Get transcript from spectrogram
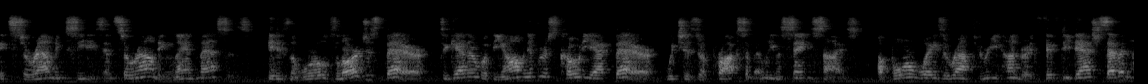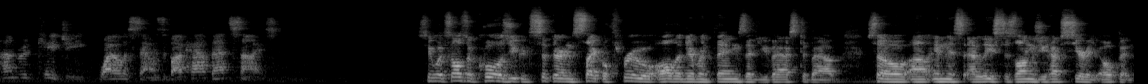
its surrounding seas, and surrounding land masses. It is the world's largest bear, together with the omnivorous Kodiak bear, which is approximately the same size. A boar weighs around 350-700 kg, while a sow is about half that size. See, what's also cool is you could sit there and cycle through all the different things that you've asked about. So uh, in this, at least as long as you have Siri open.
